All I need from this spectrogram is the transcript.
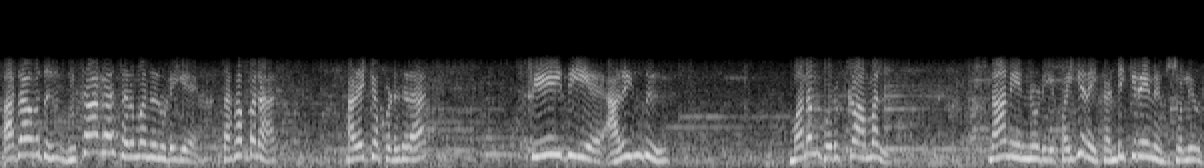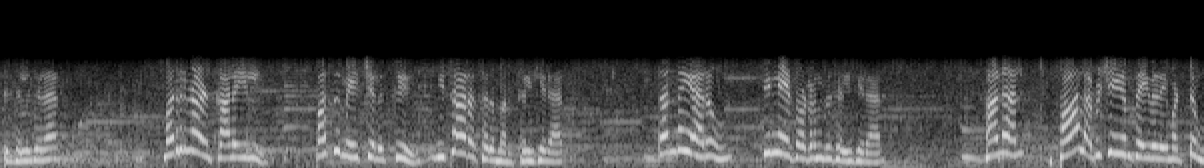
அதாவது விசார சருமனனுடைய தகப்பனார் அழைக்கப்படுகிறார். செய்தியை அறிந்து மனம் பொறுக்காமல் நான் என்னுடைய பையனை கண்டிக்கிறேன் என்று சொல்லிவிட்டு செல்கிறார். மறுநாள் காலையில் பசு மேய்ச்சலுக்கு விசார சருமர் செல்கிறார். தந்தையாரும் பின்னே தொடர்ந்து செல்கிறார். ஆனால் பால் அபிஷேகம் செய்வதை மட்டும்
